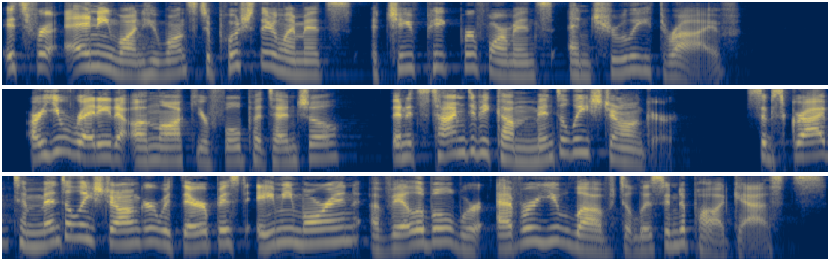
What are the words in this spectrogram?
It's for anyone who wants to push their limits, achieve peak performance, and truly thrive. Are you ready to unlock your full potential? Then it's time to become mentally stronger. Subscribe to Mentally Stronger with therapist Amy Morin, available wherever you love to listen to podcasts.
